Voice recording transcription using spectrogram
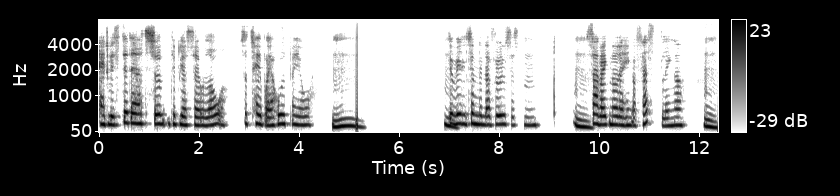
At hvis det der søm, det bliver savet over, så taber jeg hovedet bagover. Mm. Mm. Det er virkelig sådan den der følelse, sådan, mm. så er der ikke noget, der hænger fast længere. Mm.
